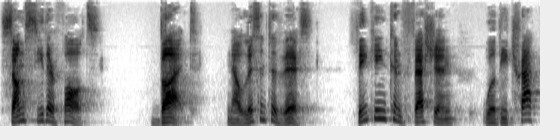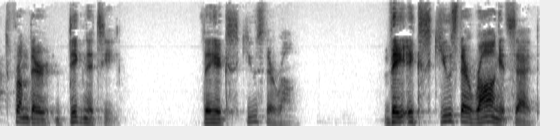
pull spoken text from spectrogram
Some see their faults, but now listen to this. Thinking confession will detract from their dignity. They excuse their wrong. They excuse their wrong, it said,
